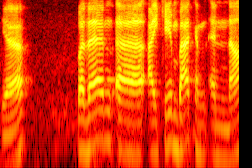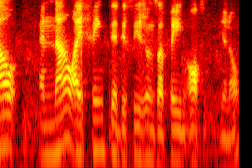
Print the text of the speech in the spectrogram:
Yeah. But then uh, I came back and, and now and now I think the decisions are paying off, you know.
